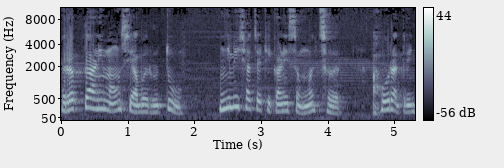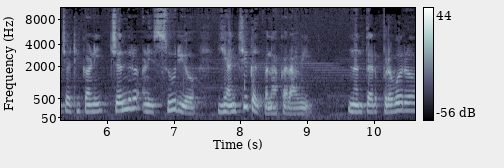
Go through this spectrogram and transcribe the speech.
रक्त आणि मांस यावर ऋतू निमिषाच्या ठिकाणी संवत्सर अहोरात्रींच्या ठिकाणी चंद्र आणि सूर्य यांची कल्पना करावी. नंतर प्रवर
